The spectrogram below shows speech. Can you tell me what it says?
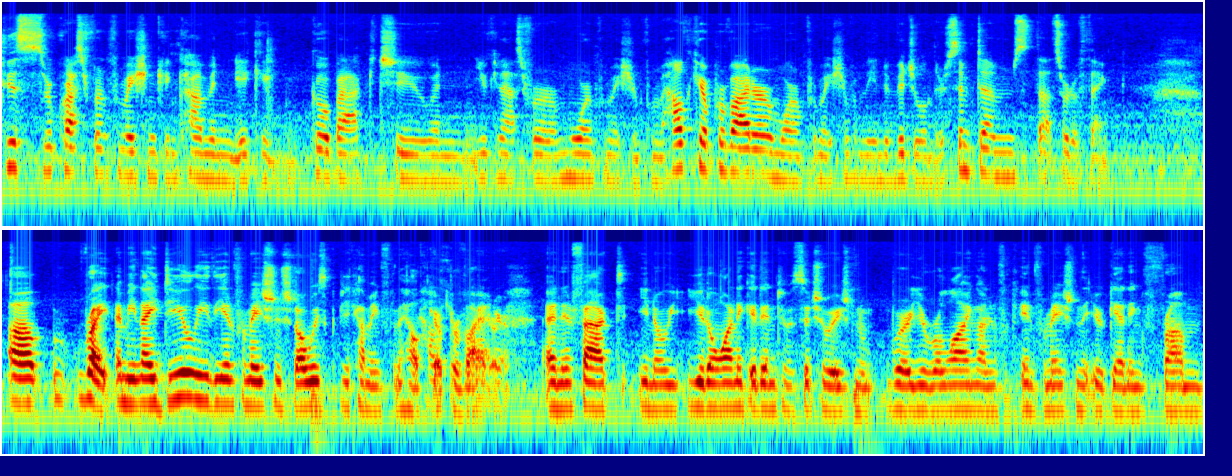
this request for information can come and it can go back to, and you can ask for more information from a healthcare provider, more information from the individual and their symptoms, that sort of thing. Uh, right. I mean, ideally, the information should always be coming from the healthcare, Healthcare provider. provider. And in fact, you know, you don't want to get into a situation where you're relying on information that you're getting from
